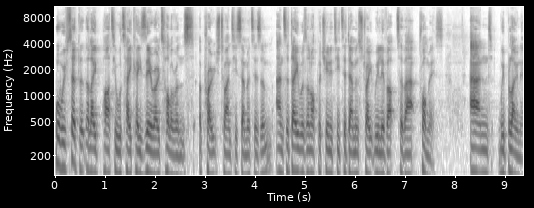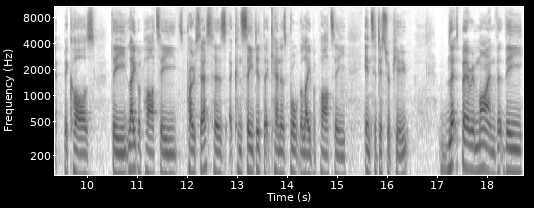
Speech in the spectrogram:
Well, we've said that the Labour Party will take a zero tolerance approach to anti Semitism, and today was an opportunity to demonstrate we live up to that promise. And we've blown it because the Labour Party's process has conceded that Ken has brought the Labour Party into disrepute let's bear in mind that the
